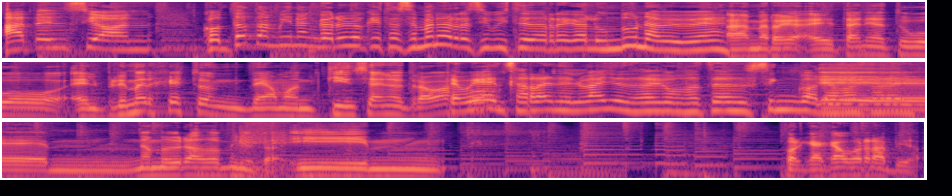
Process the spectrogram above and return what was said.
Atención, contá también, Angarolo, que esta semana recibiste de regalo un Duna, bebé. Ah, me rega- eh, Tania tuvo el primer gesto digamos, en 15 años de trabajo. Te voy a encerrar en el baño, ¿sabes cómo estás? Cinco horas. Eh, no me duras dos minutos. Y. mm, Porque acabo rápido.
